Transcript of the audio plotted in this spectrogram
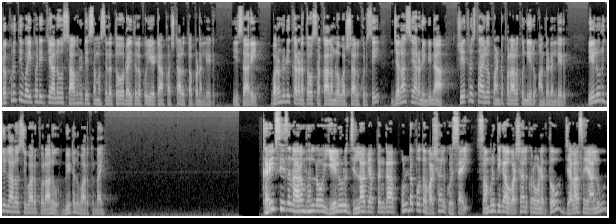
ప్రకృతి వైపరీత్యాలు సాగునీటి సమస్యలతో రైతులకు ఏటా కష్టాలు తప్పడం లేదు. ఈసారి వరుణుడికరణతో సకాలంలో వర్షాలు కురిసి జలాశయాలు నిండినా క్షేత్రస్థాయిలో పంట పొలాలకు నీరు అందడం లేదు. ఏలూరు జిల్లాలో శివారు పొలాలు బీటలు వారుతున్నాయి. ఖరీఫ్ సీజన్ ఆరంభంలో ఏలూరు జిల్లా వ్యాప్తంగా కుండపోత వర్షాలు కురిశాయి. సమృద్ధిగా వర్షాలు కురవడంతో జలాశయాలు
